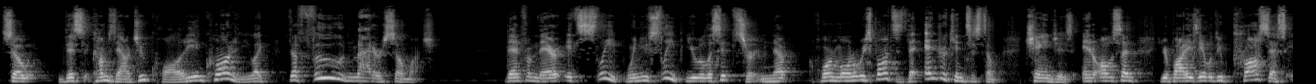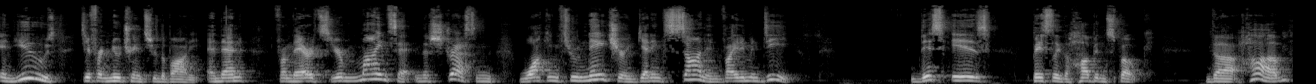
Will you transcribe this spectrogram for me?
So this comes down to quality and quantity. Like the food matters so much. Then from there, it's sleep. When you sleep, you elicit certain hormonal responses. The endocrine system changes, and all of a sudden, your body is able to process and use different nutrients through the body. And then from there, it's your mindset and the stress and walking through nature and getting sun and vitamin D. This is basically the hub and spoke. The hub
